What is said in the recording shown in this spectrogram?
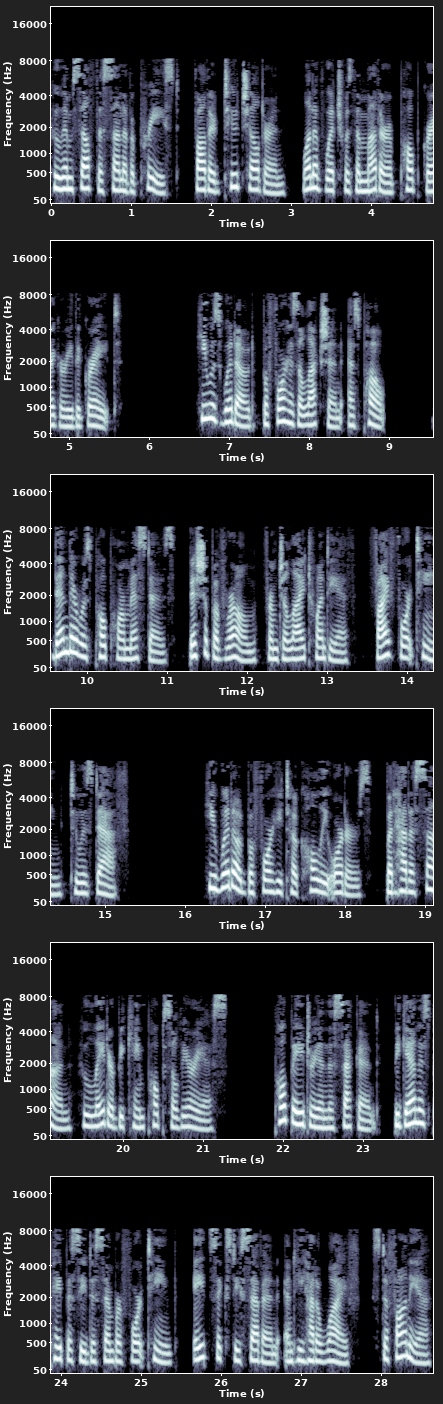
who himself the son of a priest, fathered two children, one of which was the mother of Pope Gregory the Great. He was widowed before his election as pope. Then there was Pope Hormisdas, Bishop of Rome, from July 20, 514, to his death. He widowed before he took holy orders, but had a son who later became Pope Silverius. Pope Adrian II began his papacy December 14, 867 and he had a wife, Stephania,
